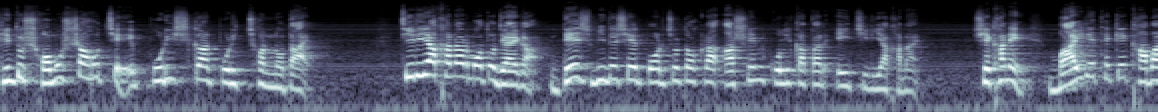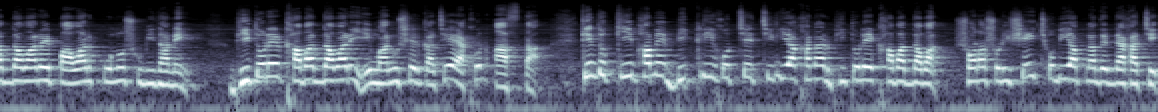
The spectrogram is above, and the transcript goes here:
কিন্তু সমস্যা হচ্ছে পরিষ্কার পরিচ্ছন্নতায়। চিড়িয়াখানার মতো জায়গা, দেশ বিদেশের পর্যটকরা আসেন কলকাতার এই চিড়িয়াখানায়। সেখানে বাইরে থেকে খাবার দাবারে পাওয়ার কোনো সুবিধা নেই। ভিতরের খাবার দাবারই মানুষের কাছে এখন আস্থা। কিন্তু কীভাবে বিক্রি হচ্ছে চিড়িয়াখানার ভিতরে খাবার দাবার? সরাসরি সেই ছবি আপনাদের দেখাচ্ছি।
